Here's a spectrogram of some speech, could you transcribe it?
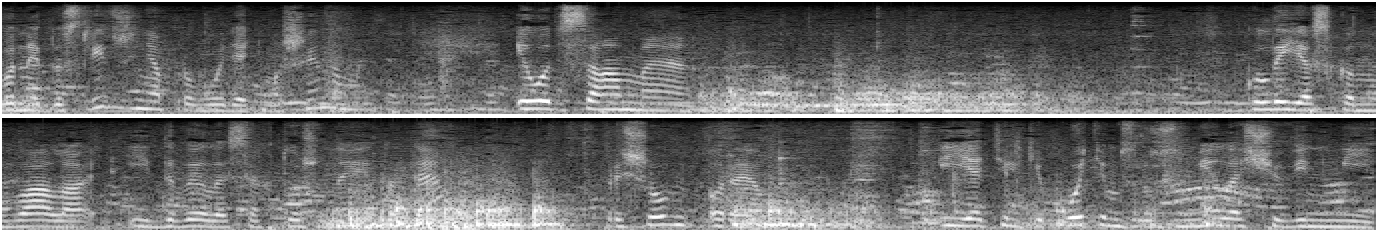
Вони дослідження проводять машинами. І от саме коли я сканувала і дивилася, хто ж у неї тотем, прийшов Орел. І я тільки потім зрозуміла, що він мій.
